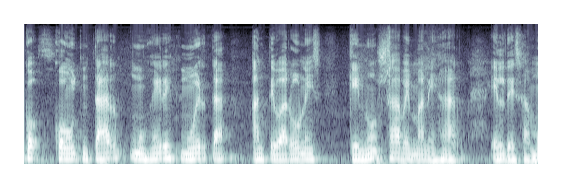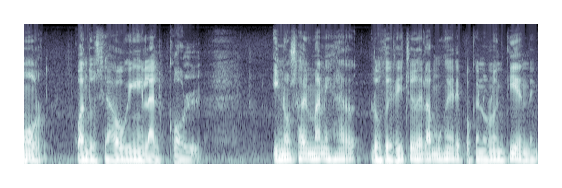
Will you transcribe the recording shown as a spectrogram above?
co- contar mujeres muertas ante varones que no saben manejar el desamor cuando se ahogan en el alcohol. Y no saben manejar los derechos de las mujeres porque no lo entienden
